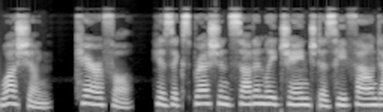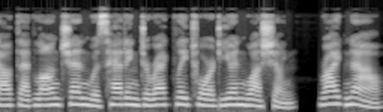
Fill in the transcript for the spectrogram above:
Wusheng. Careful. His expression suddenly changed as he found out that Long Chen was heading directly toward Yun Wusheng. Right now,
